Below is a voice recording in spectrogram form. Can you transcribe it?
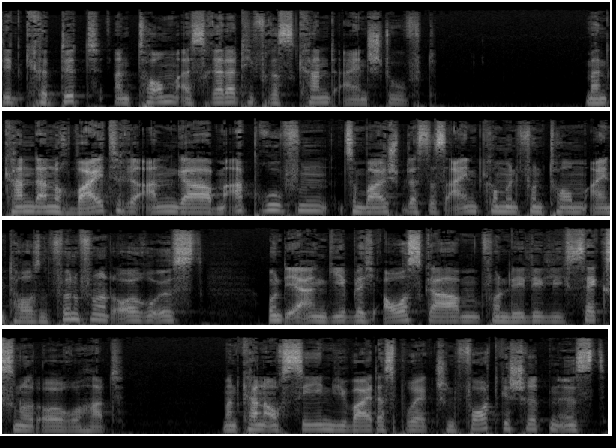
den Kredit an Tom als relativ riskant einstuft. Man kann dann noch weitere Angaben abrufen, zum Beispiel, dass das Einkommen von Tom 1500 Euro ist und er angeblich Ausgaben von lediglich 600 Euro hat. Man kann auch sehen, wie weit das Projekt schon fortgeschritten ist.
